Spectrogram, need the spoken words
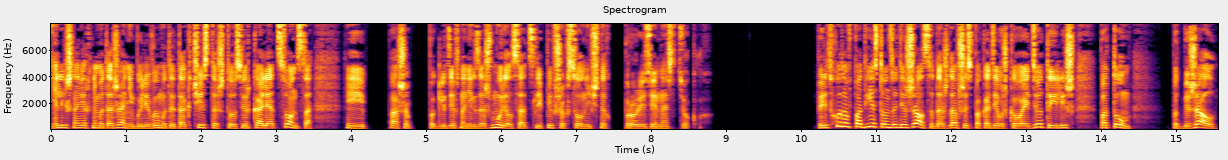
Лишь на верхнем этаже они были вымыты так чисто, что сверкали от солнца, и Паша, поглядев на них, зажмурился от слепивших солнечных прорезей на стеклах. Перед входом в подъезд он задержался, дождавшись, пока девушка войдет, и лишь потом подбежал,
